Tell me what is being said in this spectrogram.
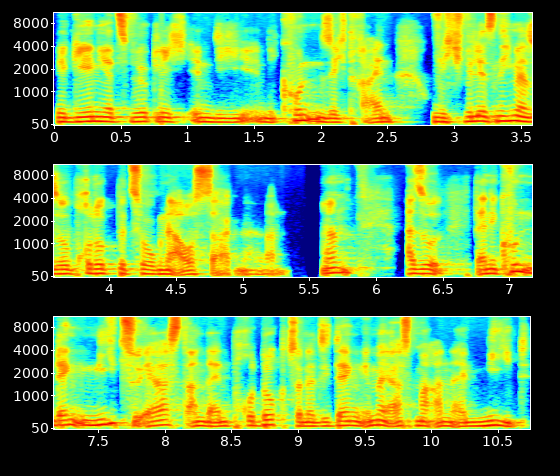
Wir gehen jetzt wirklich in die, in die Kundensicht rein und ich will jetzt nicht mehr so produktbezogene Aussagen hören. Ja? Also deine Kunden denken nie zuerst an dein Produkt, sondern sie denken immer erstmal an ein Need.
